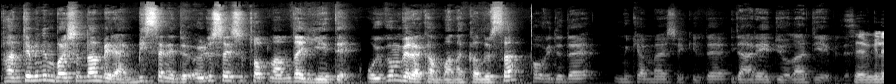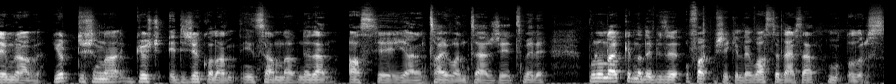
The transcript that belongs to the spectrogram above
pandeminin başından beri yani bir senedir ölü sayısı toplamda 7. Uygun bir rakam bana kalırsa. Covid'i de mükemmel şekilde idare ediyorlar diyebilirim. Sevgili Emre abi, yurt dışına göç edecek olan insanlar neden Asya'yı yani Tayvan'ı tercih etmeli? Bunun hakkında da bize ufak bir şekilde bahsedersen mutlu oluruz.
